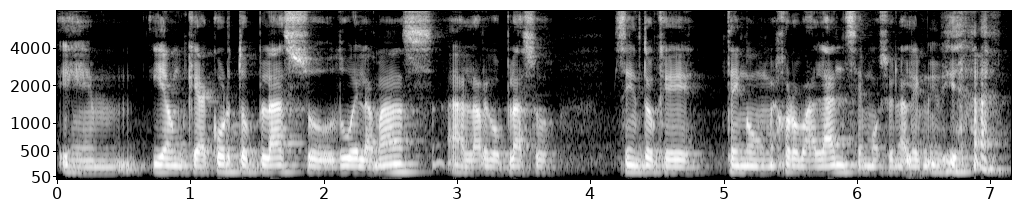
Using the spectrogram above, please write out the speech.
em, y aunque a corto plazo duela más, a largo plazo siento que tengo un mejor balance emocional en mi vida.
